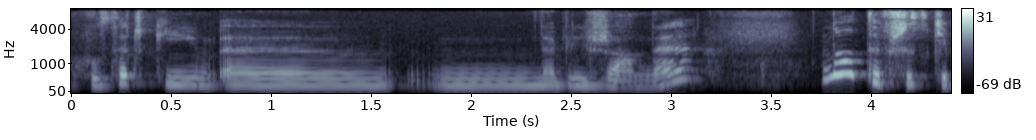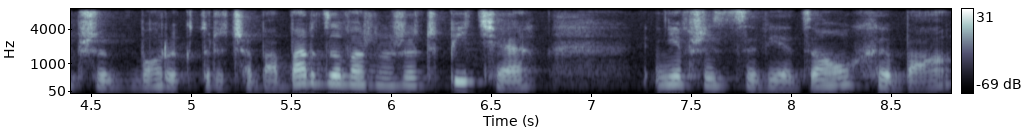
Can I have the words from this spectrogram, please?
chusteczki yy, nawilżane. No, te wszystkie przybory, które trzeba. Bardzo ważna rzecz, picie. Nie wszyscy wiedzą, chyba.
